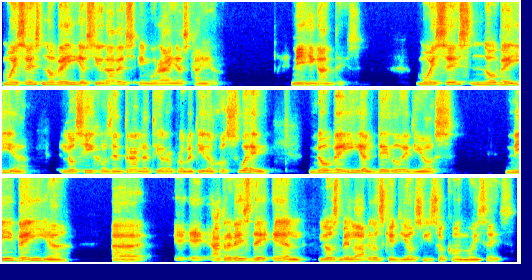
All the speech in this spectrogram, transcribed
Moisés no veía ciudades y murallas caer, ni gigantes. Moisés no veía los hijos entrar a la tierra prometida. Josué no veía el dedo de Dios, ni veía uh, a través de él los milagros que Dios hizo con Moisés.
